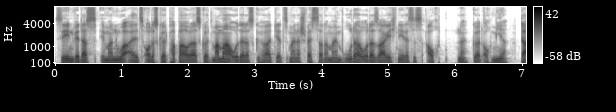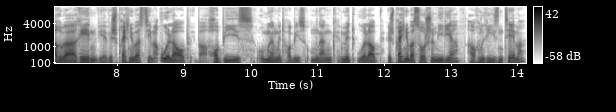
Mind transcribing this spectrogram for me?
Sehen wir das immer nur als, oh, das gehört Papa oder das gehört Mama oder das gehört jetzt meiner Schwester oder meinem Bruder oder sage ich, nee, das ist auch, ne, gehört auch mir. Darüber reden wir. Wir sprechen über das Thema Urlaub, über Hobbys, Umgang mit Hobbys, Umgang mit Urlaub. Wir sprechen über Social Media, auch ein Riesenthema.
